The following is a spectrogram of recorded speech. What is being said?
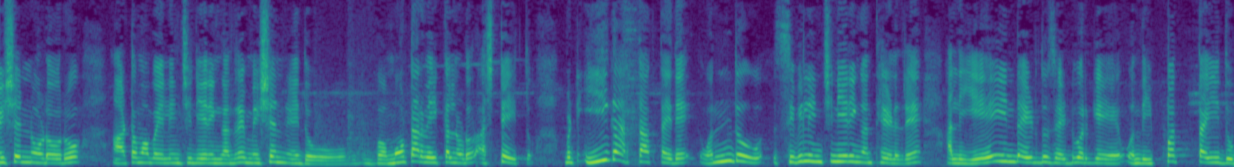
ಮಿಷನ್ ನೋಡೋರು ಆಟೋಮೊಬೈಲ್ ಇಂಜಿನಿಯರಿಂಗ್ ಅಂದರೆ ಮಿಷನ್ ಇದು ಮೋಟಾರ್ ವೆಹಿಕಲ್ ನೋಡೋರು ಅಷ್ಟೇ ಇತ್ತು. ಬಟ್ ಈಗ ಅರ್ಥ ಆಗ್ತಾ ಇದೆ, ಒಂದು ಸಿವಿಲ್ ಇಂಜಿನಿಯರಿಂಗ್ ಅಂತ ಹೇಳಿದ್ರೆ ಅಲ್ಲಿ ಎ ಇಂದ ಹಿಡಿದು ಝೆಡ್ವರೆಗೆ ಒಂದು ಇಪ್ಪತ್ತೈದು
